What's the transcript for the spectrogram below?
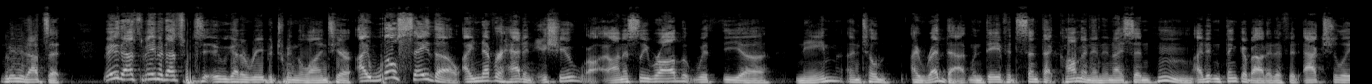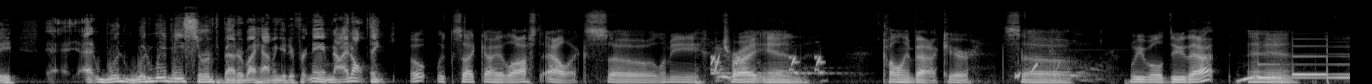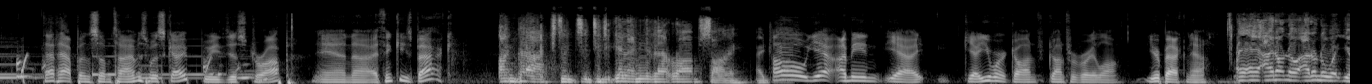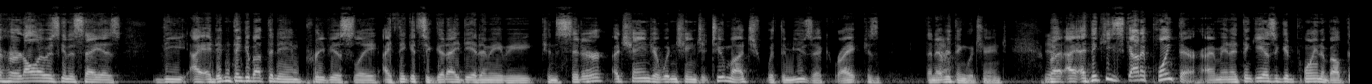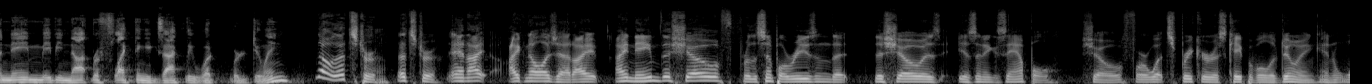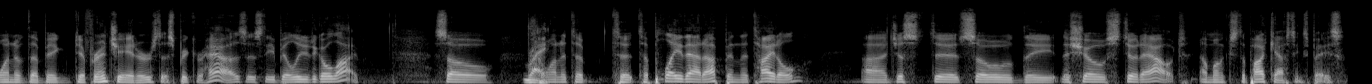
Maybe that's it. Maybe that's maybe that's what we got to read between the lines here. I will say though, I never had an issue, honestly, Rob, with the uh, name until I read that when Dave had sent that comment in, and I said, "Hmm, I didn't think about it. If it actually uh, would would we be served better by having a different name?" Now, I don't think. Oh, looks like I lost Alex. So let me try and call him back here. So we will do that and. That happens sometimes with Skype. We just drop, and uh, I think he's back. I'm back. Did, did, did, you get any of that, Rob? Sorry. oh yeah, I mean, yeah, yeah. You weren't gone gone for very long. You're back now. I, I don't know. I don't know what you heard. All I was going to say is the I, I, didn't think about the name previously. I think it's a good idea to maybe consider a change. I wouldn't change it too much with the music, right? Because then everything would change. Yeah. But I, I, think he's got a point there. I mean, I think he has a good point about the name maybe not reflecting exactly what we're doing. No, that's true. That's true. And I, I acknowledge that. I, I named this show for the simple reason that this show is, is an example show for what Spreaker is capable of doing. And one of the big differentiators that Spreaker has is the ability to go live. So right. I wanted to, to, to play that up in the title uh, just to, so the, the show stood out amongst the podcasting space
